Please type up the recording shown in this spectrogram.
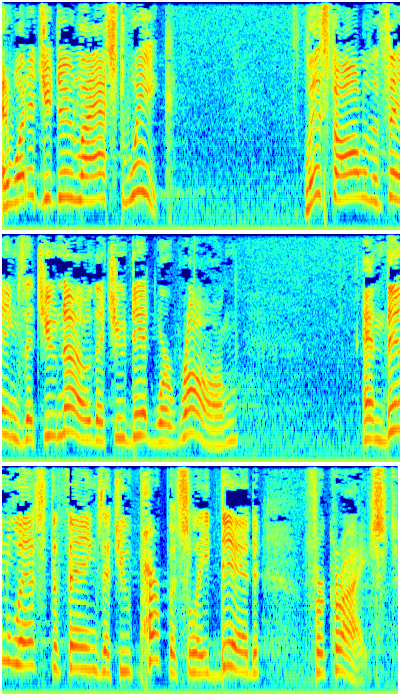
And what did you do last week? List all of the things that you know that you did were wrong, and then list the things that you purposely did for Christ.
